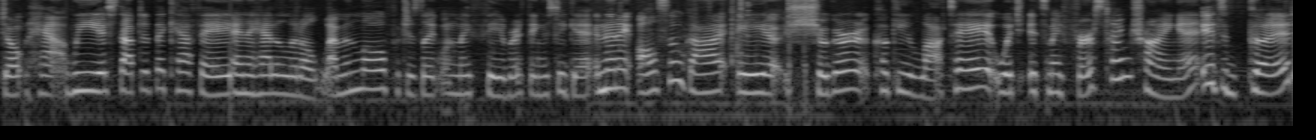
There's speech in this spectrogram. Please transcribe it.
don't have. We stopped at the cafe and I had a little lemon loaf, which is like one of my favorite things to get. And then I also got a sugar cookie latte, which it's my first time trying it. It's good.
